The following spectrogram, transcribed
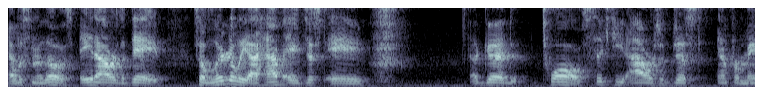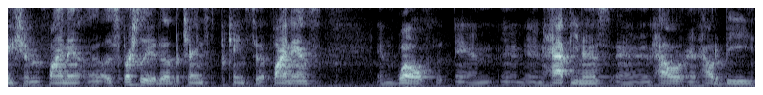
I listen to those eight hours a day. So literally i have a just a a good 12 16 hours of just information finance especially that pertains pertains to finance and wealth and, and, and happiness and how and how to be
